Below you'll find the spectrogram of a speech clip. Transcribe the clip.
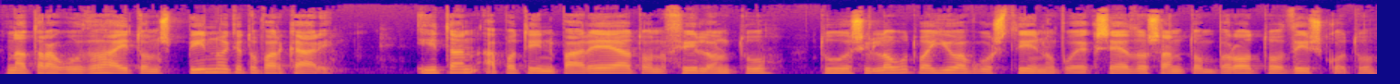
να τραγουδάει τον Σπίνο και τον Βαρκάρι. Ήταν από την παρέα των φίλων του του Συλλόγου του Αγίου Αυγουστίνου που εξέδωσαν τον πρώτο δίσκο του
